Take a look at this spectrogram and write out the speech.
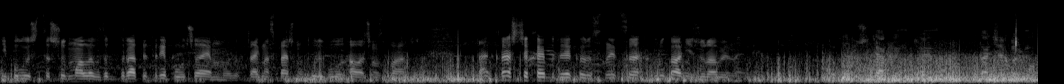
І вийде, що мали забирати три, получаємо нуль. Так як на першому турі було з Галичем з Барж. Так краще хай буде як росниця в руках, ніж журавль в небі. Дуже дякуємо, бажаємо подальших перемог.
